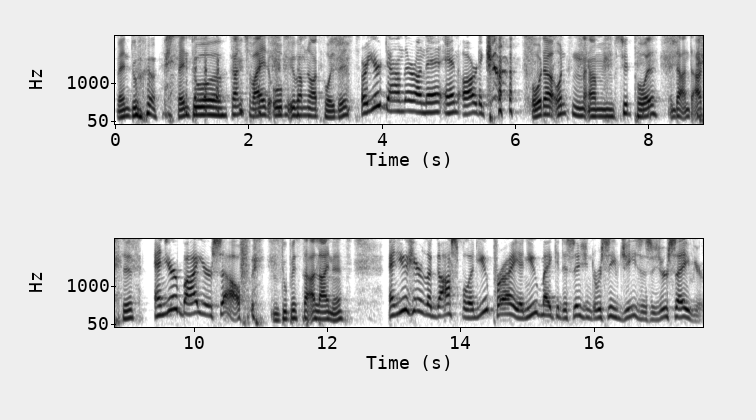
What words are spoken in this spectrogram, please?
Wenn du, wenn du ganz weit oben über dem Nordpol bist. Or you're down there on Antarctica. Oder unten am Südpol in der Antarktis. And you're by yourself. Und du bist da alleine and you hear the gospel and you pray and you make a decision to receive Jesus as your Savior,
